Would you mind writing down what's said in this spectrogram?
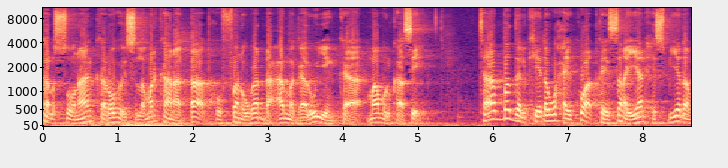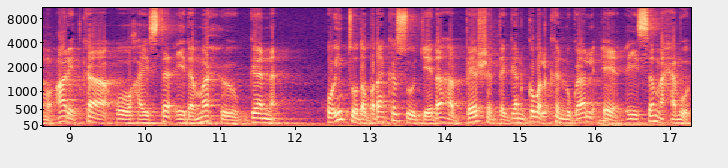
kalsoonaan karo islamarkaana qaab hufan uga dhaca magaalooyinka maamulkaasi. Taa beddelkeeda waxay ku adkaysanayaan xisbiyada mucaaridka oo haysta ciidamo xoogan oo intooda badan ka soo jeedaha beesha degan gobolka nugaal ee ciise maxamuud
